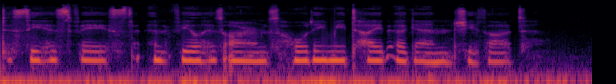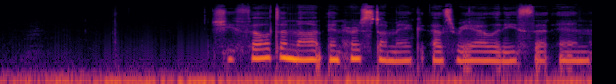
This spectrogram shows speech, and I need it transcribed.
to see his face and feel his arms holding me tight again, she thought. She felt a knot in her stomach as reality set in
